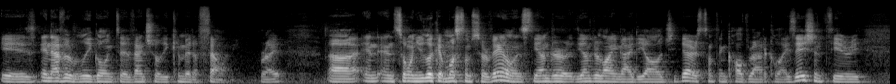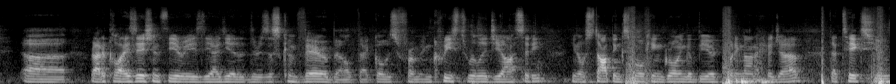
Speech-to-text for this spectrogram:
is inevitably going to eventually commit a felony, right? Uh, and, and so when you look at Muslim surveillance, the, under, the underlying ideology there is something called radicalization theory, uh, radicalization theory is the idea that there's this conveyor belt that goes from increased religiosity, you know, stopping smoking, growing a beard, putting on a hijab, that takes you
